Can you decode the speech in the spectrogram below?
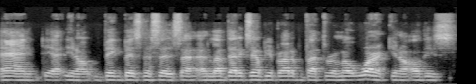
and uh, you know big businesses I, I love that example you brought up about the remote work you know all these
